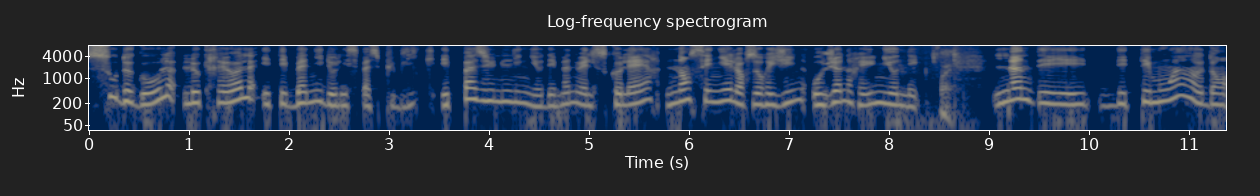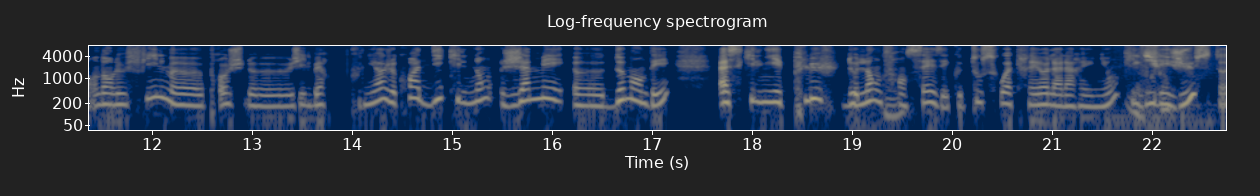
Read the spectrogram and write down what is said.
sous De Gaulle, le créole était banni de l'espace public et pas une ligne des manuels scolaires n'enseignait leurs origines aux jeunes réunionnais l'un des, témoins dans, le film, proche de Gilbert Pugna, je crois, dit qu'ils n'ont jamais demandé à ce qu'il n'y ait plus de langue mmh. française et que tout soit créole à la Réunion, qu'ils voulaient juste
